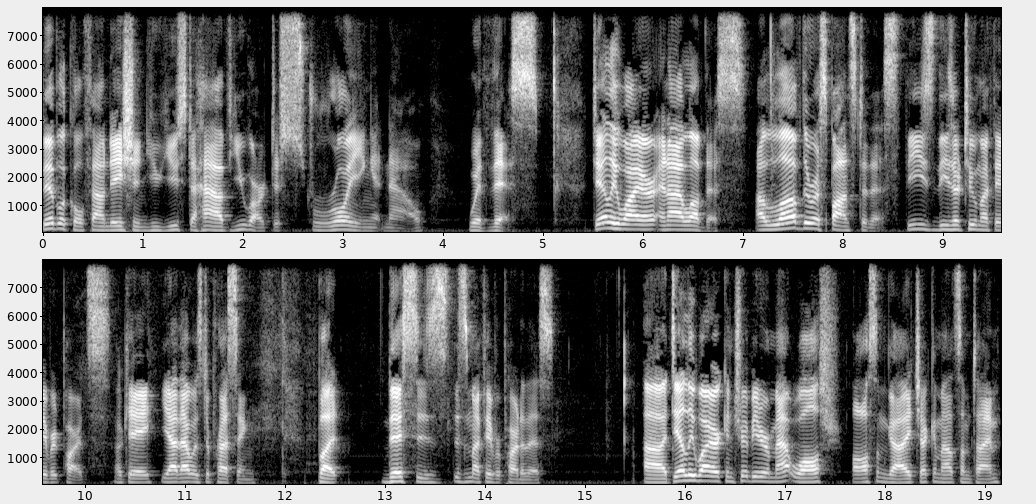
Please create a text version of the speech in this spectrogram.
biblical foundation you used to have, you are destroying it now with this. Daily Wire, and I love this. I love the response to this. These these are two of my favorite parts. Okay, yeah, that was depressing, but this is this is my favorite part of this. Uh, Daily Wire contributor Matt Walsh, awesome guy, check him out sometime,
